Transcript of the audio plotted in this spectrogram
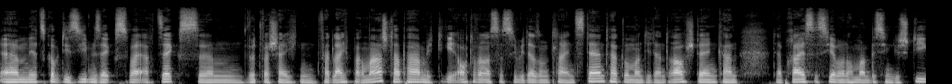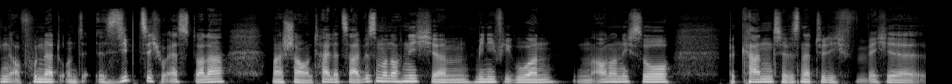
Ähm, jetzt kommt die 76286, ähm, wird wahrscheinlich einen vergleichbaren Maßstab haben. Ich gehe auch davon aus, dass sie wieder so einen kleinen Stand hat, wo man die dann draufstellen kann. Der Preis ist hier aber noch mal ein bisschen gestiegen auf 170 US-Dollar. Mal schauen, Teilezahl wissen wir noch nicht, ähm, Minifiguren hm, auch noch nicht so bekannt. Wir wissen natürlich, welche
